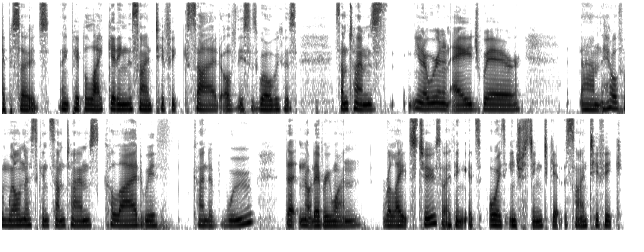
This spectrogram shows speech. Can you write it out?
episodes. I think people like getting the scientific side of this as well because sometimes you know, we're in an age where um, health and wellness can sometimes collide with kind of woo that not everyone relates to. So I think it's always interesting to get the scientific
